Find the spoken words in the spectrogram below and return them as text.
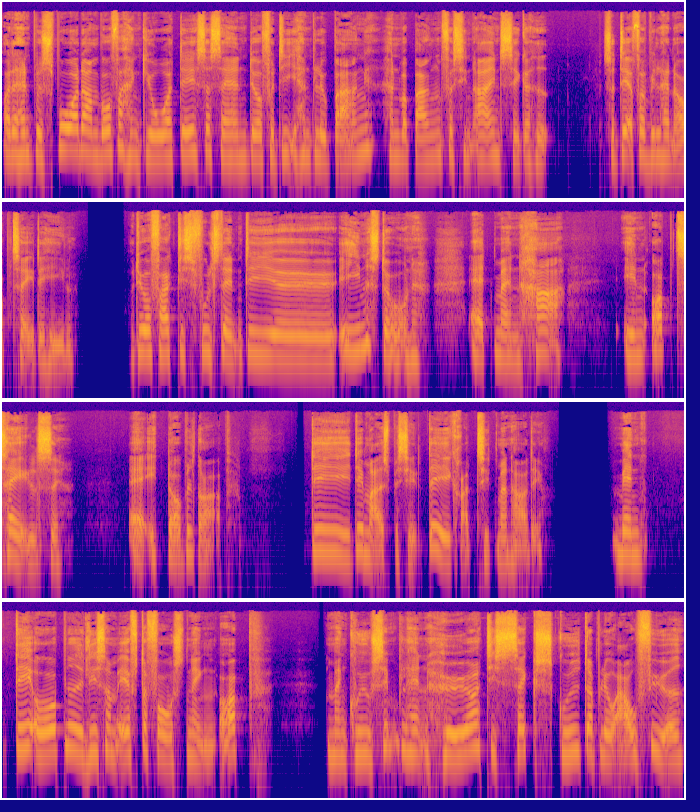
Og da han blev spurgt om, hvorfor han gjorde det, så sagde han, det var fordi, han blev bange. Han var bange for sin egen sikkerhed. Så derfor ville han optage det hele. Og det var faktisk fuldstændig øh, enestående, at man har en optagelse af et dobbeltdrab. Det, det er meget specielt. Det er ikke ret tit, man har det. Men det åbnede ligesom efterforskningen op. Man kunne jo simpelthen høre de seks skud, der blev affyret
